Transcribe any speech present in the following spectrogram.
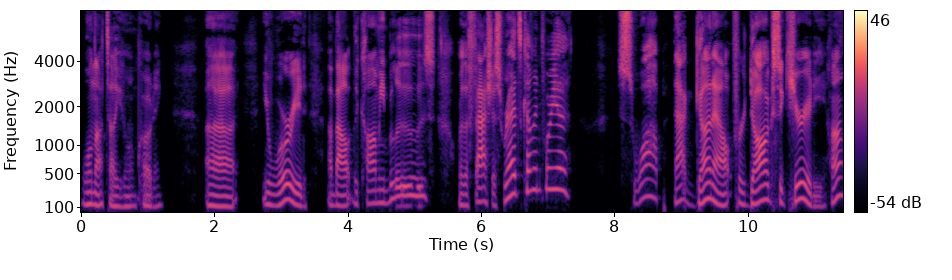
Will not tell you who I'm quoting. Uh, you're worried about the commie blues or the fascist reds coming for you? Swap that gun out for dog security, huh?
